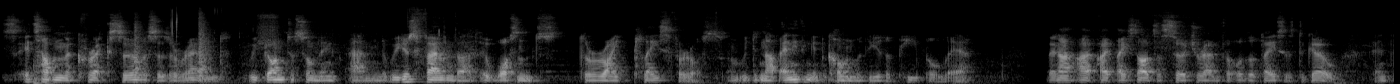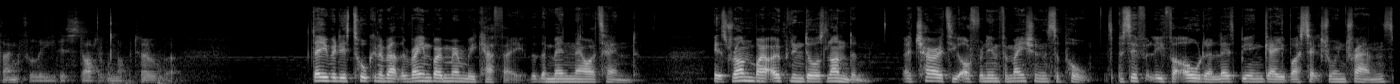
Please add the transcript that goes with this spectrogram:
It's, having the correct services around. We'd gone to something and we just found that it wasn't the right place for us, and we didn't have anything in common with the other people there. Then I, I, I started to search around for other places to go, and thankfully this started in October. David is talking about the Rainbow Memory Cafe that the men now attend. It's run by Opening Doors London, a charity offering information and support specifically for older lesbian, gay, bisexual, and trans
